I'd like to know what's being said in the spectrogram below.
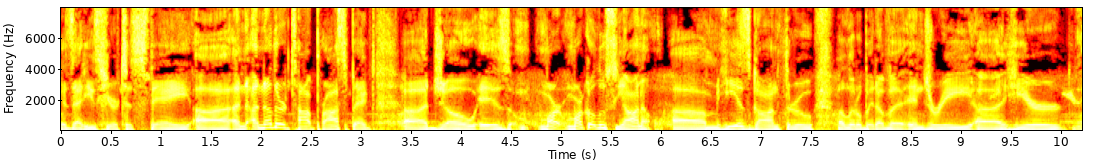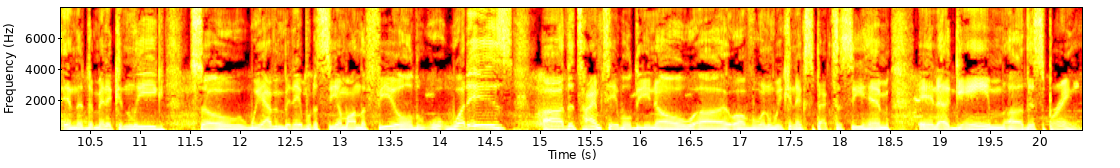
is that he's here to stay. Uh, uh, an, another top prospect, uh, Joe, is Mar- Marco Luciano. Um, he has gone through a little bit of an injury uh, here in the Dominican League, so we haven't been able to see him on the field. W- what is uh, the timetable? Do you know uh, of when we can expect to see him in a game this spring?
